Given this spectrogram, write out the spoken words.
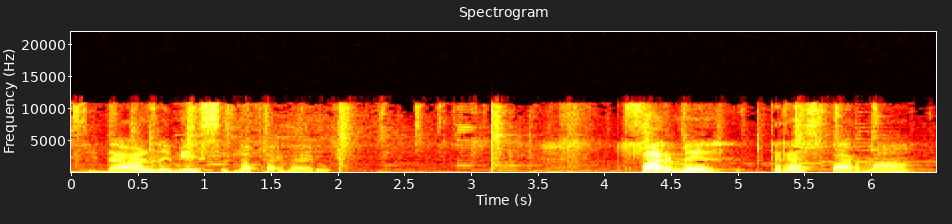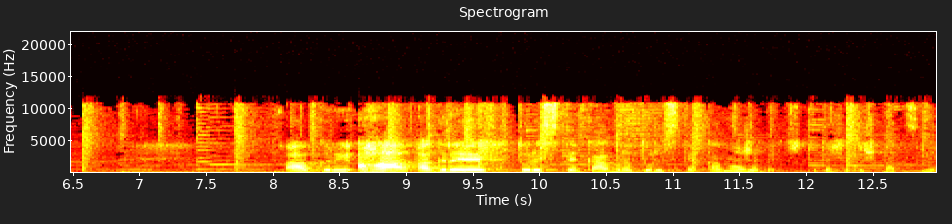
Jest idealne miejsce dla farmerów. Farmy, teraz farma agry... Aha, agry turystyka, agroturystyka może być. Tutaj się też pacnie.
